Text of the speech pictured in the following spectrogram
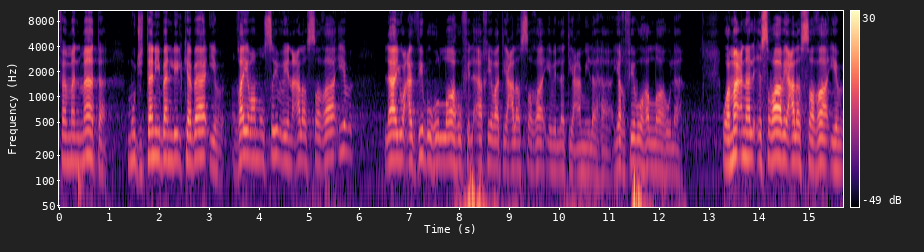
فمن مات مجتنبا للكبائر غير مصر على الصغائر لا يعذبه الله في الآخرة على الصغائر التي عملها يغفرها الله له. ومعنى الإصرار على الصغائر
